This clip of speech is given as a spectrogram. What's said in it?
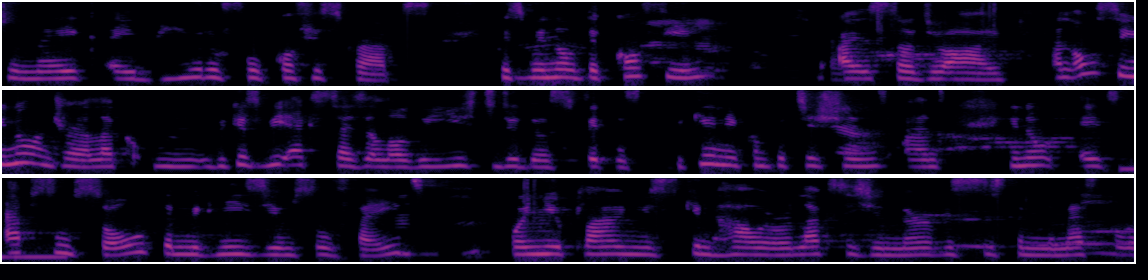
to make a beautiful coffee scrubs because we know the coffee. I so do I, and also you know, Andrea, like mm, because we exercise a lot, we used to do those fitness bikini competitions, and you know, it's Epsom salt, the magnesium sulfate. When you apply on your skin, how it relaxes your nervous system, the muscular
